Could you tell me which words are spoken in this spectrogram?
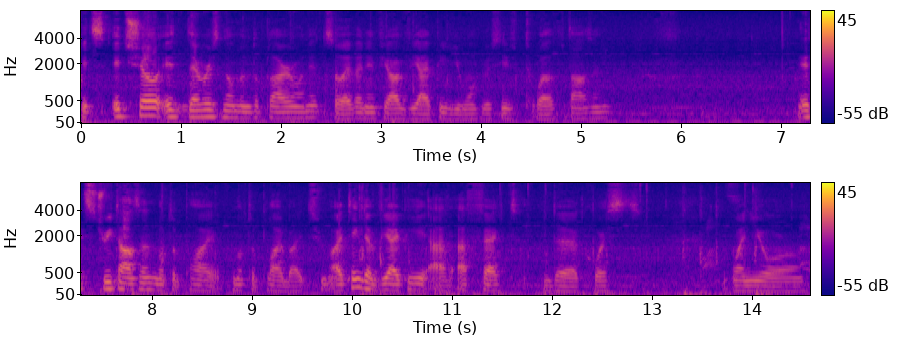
It's it show it there is no multiplier on it, so even if you have VIP, you won't receive 12,000. It's 3,000 multiply multiply by two. I think the VIP affect the quest when you're.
